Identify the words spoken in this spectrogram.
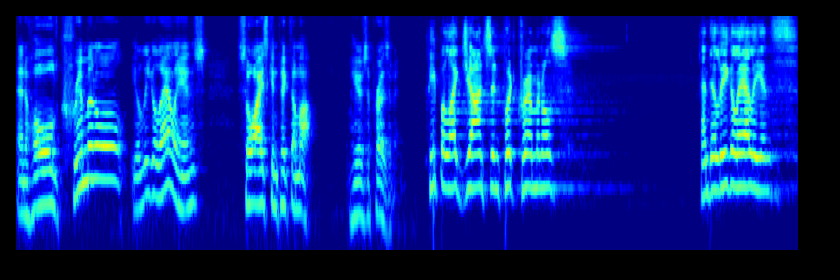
and hold criminal illegal aliens so ICE can pick them up. Here's the president. People like Johnson put criminals and illegal aliens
